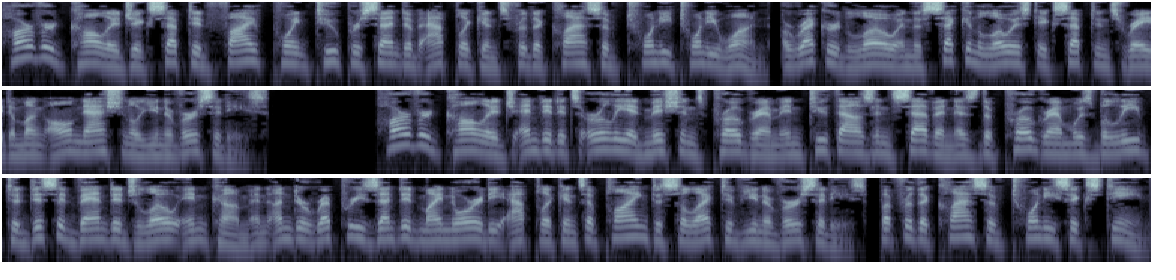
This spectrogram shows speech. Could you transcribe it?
Harvard College accepted 5.2% of applicants for the class of 2021, a record low and the second lowest acceptance rate among all national universities. Harvard College ended its early admissions program in 2007 as the program was believed to disadvantage low-income and underrepresented minority applicants applying to selective universities, but for the class of 2016,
